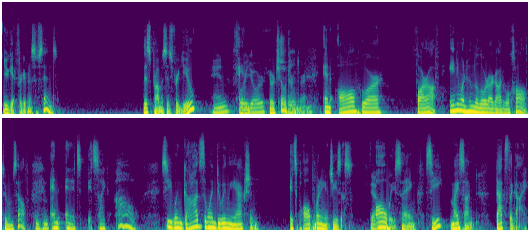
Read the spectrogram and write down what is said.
you get forgiveness of sins. This promise is for you And for and your your children, and all who are far off. Anyone whom the lord our god will call to himself. Mhm. and and it's it's like oh see when god's the one doing the action it's all pointing at jesus. Yeah. always saying see my son that's the guy.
